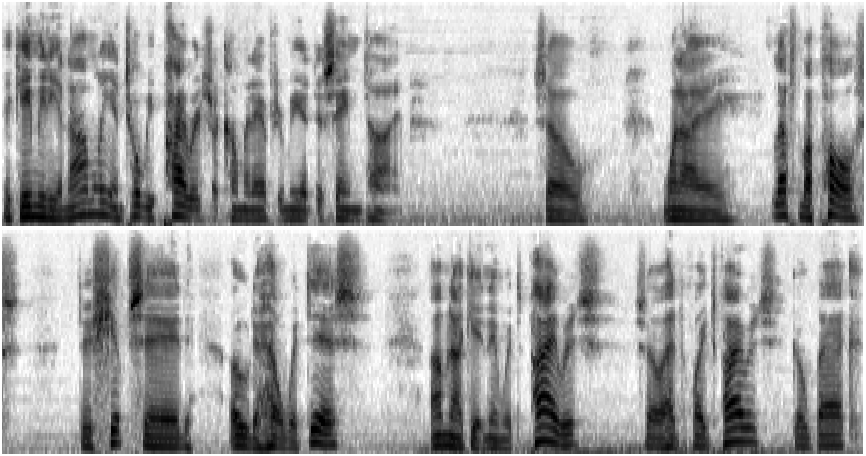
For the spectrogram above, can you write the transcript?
it gave me the anomaly and told me pirates are coming after me at the same time. So when I left my pulse, the ship said, oh, to hell with this. I'm not getting in with the pirates. So I had to fight the pirates, go back,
